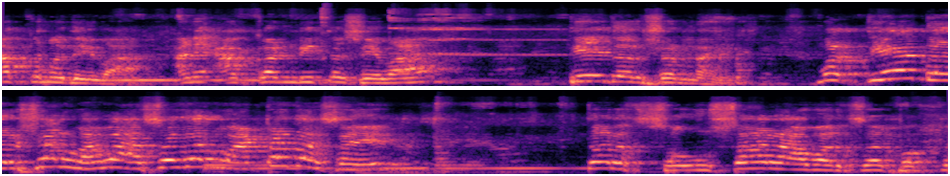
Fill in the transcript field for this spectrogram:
आत्मदेवा आणि अखंडित सेवा ते दर्शन नाही. मग ते दर्शन व्हावं असं जर वाटत असेल तर संसारावरचं फक्त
